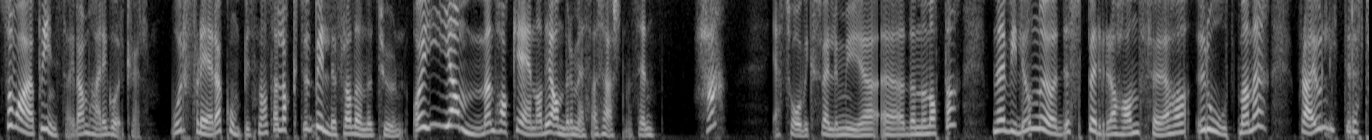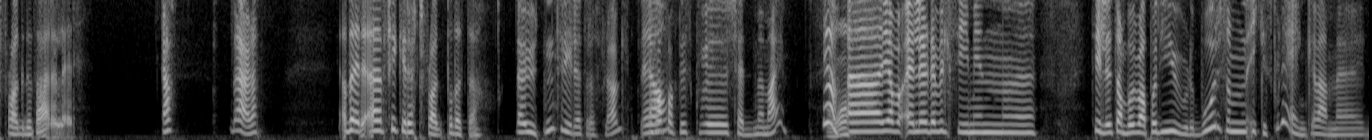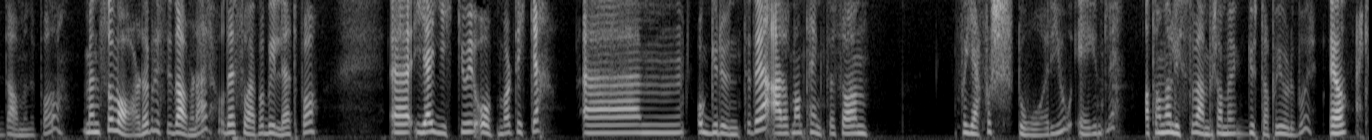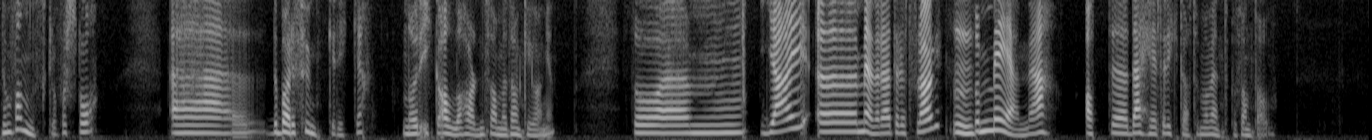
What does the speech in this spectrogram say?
Så var jeg på Instagram her i går kveld, hvor flere av kompisene hans har lagt ut bilder fra denne turen, og jammen har ikke en av de andre med seg kjæresten sin. Hæ? Jeg sov ikke så veldig mye øh, denne natta, men jeg vil jo nødig spørre han før jeg har roet meg ned, for det er jo litt rødt flagg dette her, eller? Ja, Det er det. Ja, dere jeg fikk rødt flagg på dette. Det er uten tvil et rødt flagg. Det har faktisk eh, skjedd med meg. Ja. Eh, jeg, eller det vil si min eh, tidligere samboer var på et julebord som ikke skulle egentlig være med damene på. Da. Men så var det plutselig damer der, og det så jeg på bildet etterpå. Eh, jeg gikk jo åpenbart ikke. Ehm, og grunnen til det er at man tenkte sånn For jeg forstår jo egentlig at han har lyst til å være med sammen med gutta på julebord. Ja. Det er ikke noe vanskelig å forstå. Eh, det bare funker ikke når ikke alle har den samme tankegangen. Så um, jeg uh, mener det er et rødt flagg. Mm. Så mener jeg at uh, det er helt riktig at du må vente på samtalen.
